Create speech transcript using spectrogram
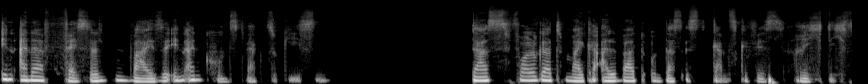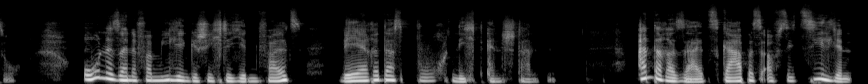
in einer fesselnden Weise in ein Kunstwerk zu gießen. Das folgert Maike Albert und das ist ganz gewiss richtig so. Ohne seine Familiengeschichte jedenfalls wäre das Buch nicht entstanden. Andererseits gab es auf Sizilien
